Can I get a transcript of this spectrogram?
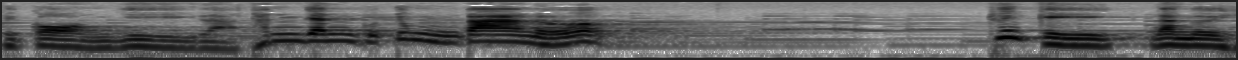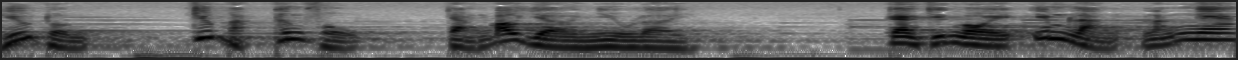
thì còn gì là thanh danh của chúng ta nữa. Thuyên Kỳ là người hiếu thuận, trước mặt thân phụ chẳng bao giờ nhiều lời. Chàng chỉ ngồi im lặng lắng nghe.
